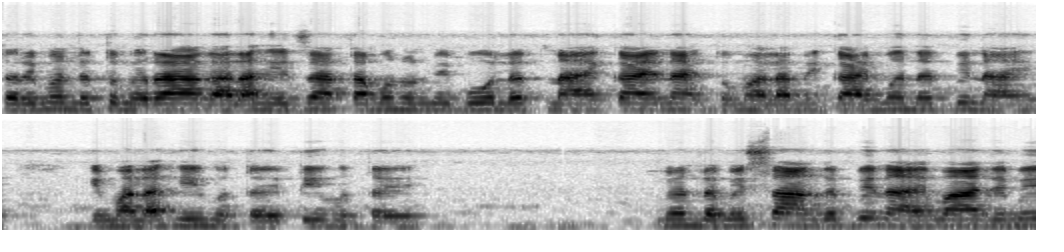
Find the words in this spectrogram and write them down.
तरी म्हणलं तुम्ही रागाला हे जाता म्हणून मी बोलत नाही काय नाही तुम्हाला मी काय म्हणत बी नाही की मला हे होतंय ते होतंय. म्हणलं मी सांगत बी नाही माझे मी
